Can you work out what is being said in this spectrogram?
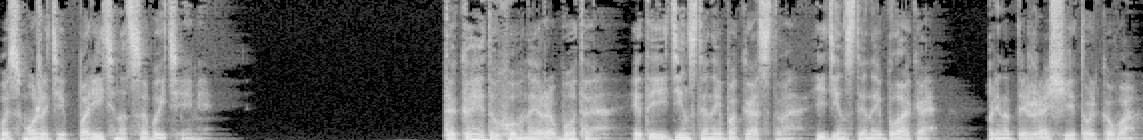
вы сможете парить над событиями. Такая духовная работа – это единственное богатство, единственное благо, принадлежащее только вам.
